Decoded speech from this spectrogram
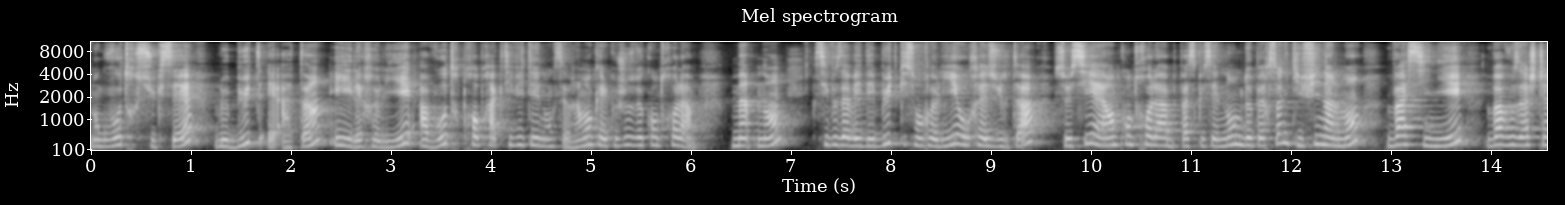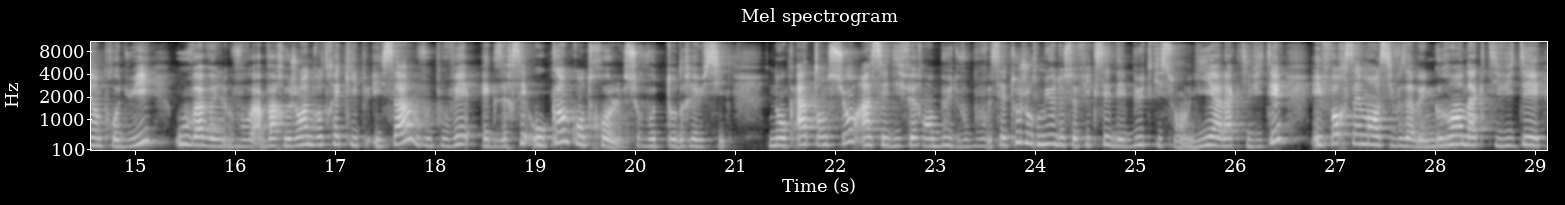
Donc votre succès, le but est atteint et il est relié à votre propre activité. Donc c'est vraiment quelque chose de contrôlable. Maintenant, si vous avez des buts qui sont reliés au résultat, ceci est incontrôlable parce que c'est le nombre de personnes qui finalement va signer, va vous acheter un produit ou va, va rejoindre votre équipe. Et ça, vous pouvez exercer aucun contrôle sur votre taux de réussite. Donc attention à ces différents buts. C'est toujours mieux de se fixer des buts qui sont liés à l'activité. Et forcément, si vous avez une grande activité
